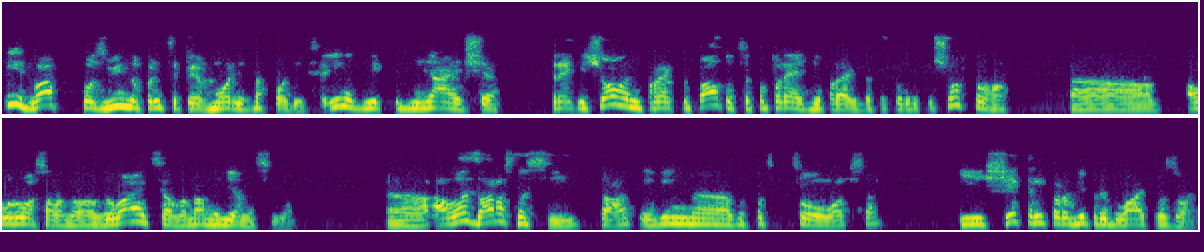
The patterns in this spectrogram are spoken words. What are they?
і два по зміну, в принципі, в морі знаходяться. Іноді їх підміняє ще третій човен проекту Палту. Це попередній проект до 536-го. Е, Ауроса вона називається, вона не є носієм. Е, але зараз носій, так, і він застосовувався. І ще три кораблі перебувають в Азові. Е,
